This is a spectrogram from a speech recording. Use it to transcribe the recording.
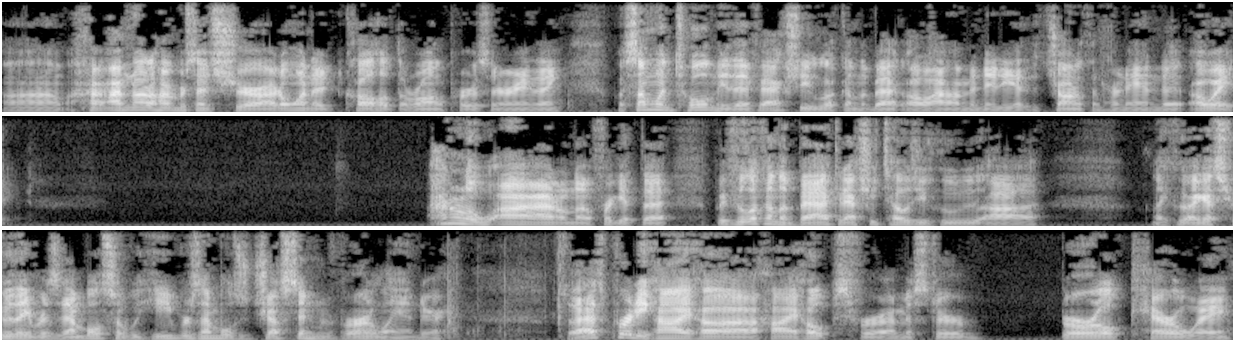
Um, I'm not 100% sure. I don't want to call out the wrong person or anything. But someone told me that if you actually look on the back, oh, I'm an idiot. It's Jonathan Hernandez. Oh, wait. I don't know. I, I don't know. Forget that. But if you look on the back, it actually tells you who, uh, like I guess who they resemble. So he resembles Justin Verlander. So that's pretty high uh, high hopes for uh, Mr. Burl Carraway.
